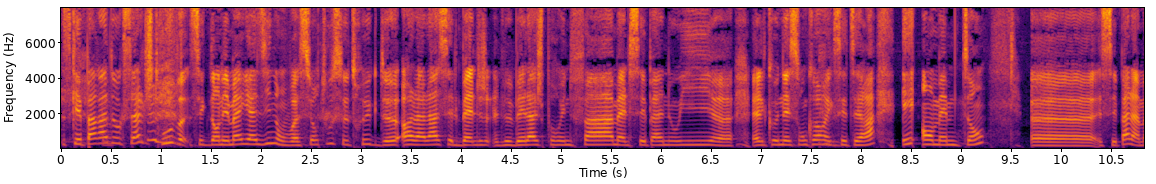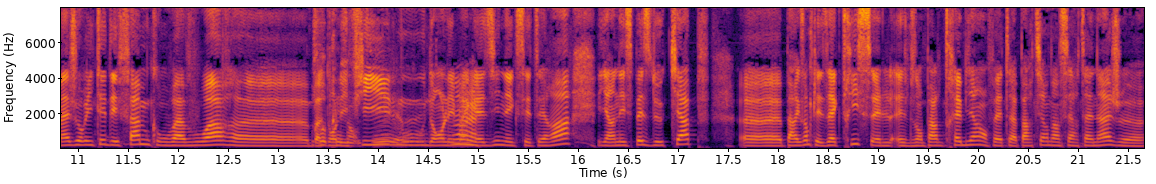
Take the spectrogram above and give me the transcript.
ce qui est paradoxal, je trouve, c'est que dans les magazines, on voit surtout ce truc de oh là là, c'est le bel, le bel âge pour une femme, elle s'épanouit, euh, elle connaît son corps, etc. Et en même temps, euh, c'est pas la majorité des femmes qu'on va voir euh, bah, dans les films ouais. ou dans les Ouais. magazines, etc. Il y a un espèce de cap. Euh, par exemple, les actrices, elles, elles en parlent très bien. En fait, à partir d'un certain âge, euh,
